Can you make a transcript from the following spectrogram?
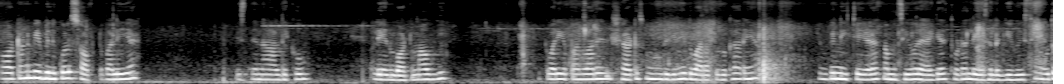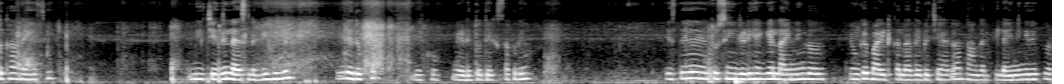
ਕਾਟਨ ਵੀ ਬਿਲਕੁਲ ਸੌਫਟ ਵਾਲੀ ਹੈ। ਇਸ ਦੇ ਨਾਲ ਦੇਖੋ ਪਲੇਨ ਬਾਟਮ ਆਊਗੀ। ਇੱਕ ਵਾਰੀ ਆਪਾਂ ਦੁਬਾਰਾ ਸ਼ਰਟ ਤੁਹਾਨੂੰ ਦਿਖਣੀ, ਦੁਬਾਰਾ ਤੋਂ ਦਿਖਾ ਰਹੇ ਹਾਂ। ਕਿਉਂਕਿ ਨੀਚੇ ਜਿਹੜਾ ਕੰਮ ਸੀ, ਉਹ ਰਹਿ ਗਿਆ ਥੋੜਾ ਲੇਸ ਲੱਗੀ ਹੋਈ ਸੀ, ਉਹ ਦਿਖਾ ਰਹੇ ਸੀ। ਨੀਚੇ ਦੇ ਲੈਸ ਲੱਗੀ ਹੋਈ ਹੈ। ਘੇਰੇ ਦੇ ਉੱਪਰ ਦੇਖੋ, ਨੇੜੇ ਤੋਂ ਦੇਖ ਸਕਦੇ ਹੋ। ਇਸ ਦੇ ਤੁਸੀਂ ਜਿਹੜੀ ਹੈਗੀ ਲਾਈਨਿੰਗ ਕਿਉਂਕਿ ਵਾਈਟ ਕਲਰ ਦੇ ਵਿੱਚ ਹੈਗਾ, ਤਾਂ ਕਰਕੇ ਲਾਈਨਿੰਗ ਇਹਦੇ ਉੱਪਰ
